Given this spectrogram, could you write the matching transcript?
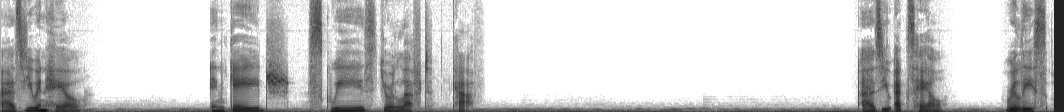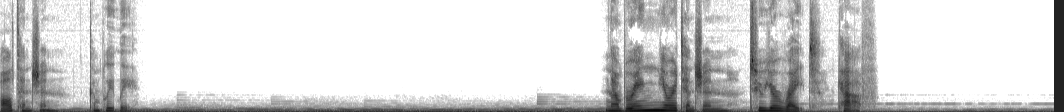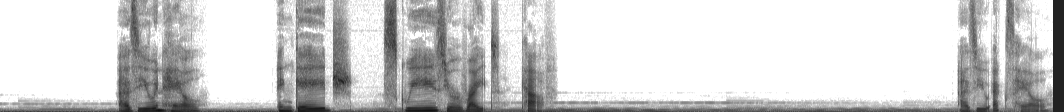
As you inhale, engage, squeeze your left calf. As you exhale, release all tension completely. Now bring your attention to your right calf. As you inhale, engage, squeeze your right calf. As you exhale,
